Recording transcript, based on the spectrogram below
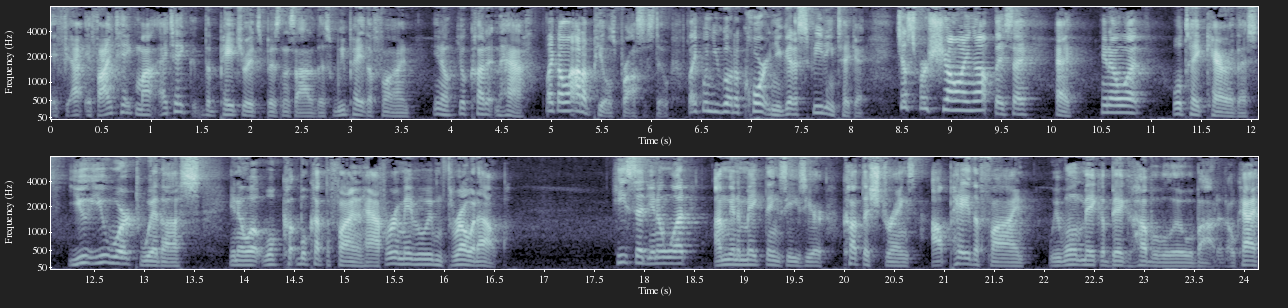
If I, if I take my I take the Patriots business out of this, we pay the fine. You know, you'll cut it in half, like a lot of appeals process do. Like when you go to court and you get a speeding ticket, just for showing up, they say, "Hey, you know what? We'll take care of this. You you worked with us. You know what? We'll cut we'll cut the fine in half, or maybe we even throw it out." He said, you know what? I'm going to make things easier. Cut the strings. I'll pay the fine. We won't make a big hubbub about it, okay?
